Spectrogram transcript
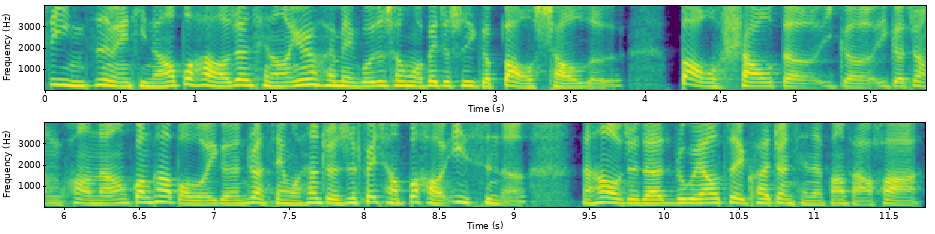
经营自媒体，然后不好好赚钱哦，因为回美国就生活费就是一个爆烧了、爆烧的一个一个状况，然后光靠保罗一个人赚钱，我好像觉得是非常不好意思呢。然后我觉得，如果要最快赚钱的方法的话，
